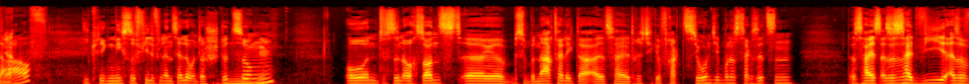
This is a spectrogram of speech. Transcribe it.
Ja. darf. Die kriegen nicht so viel finanzielle Unterstützung Mhm. und sind auch sonst äh, ein bisschen benachteiligter als halt richtige Fraktionen, die im Bundestag sitzen. Das heißt, also es ist halt wie, also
